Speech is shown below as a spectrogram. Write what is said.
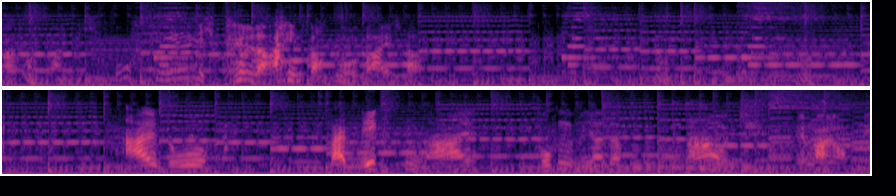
das war nicht so viel. Ich will einfach nur weiter. Also, beim nächsten Mal gucken wir das... Autsch, immer noch nicht.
